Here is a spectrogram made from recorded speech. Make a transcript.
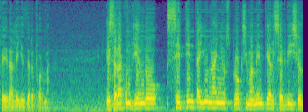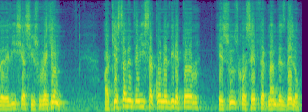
Federal Leyes de Reforma. Estará cumpliendo 71 años próximamente al servicio de Delicias y su región. Aquí está la entrevista con el director Jesús José Fernández Velo.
